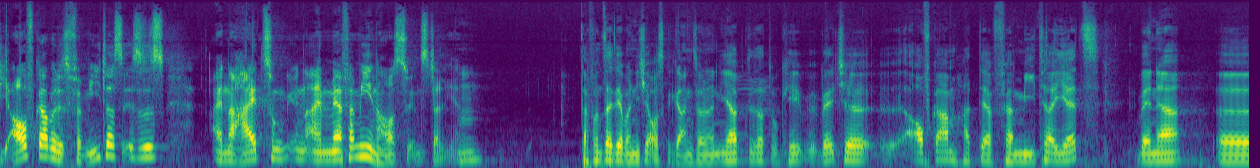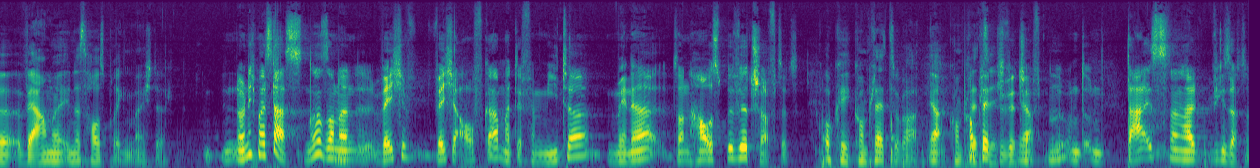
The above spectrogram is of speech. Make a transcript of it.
die Aufgabe des Vermieters ist es, eine Heizung in einem Mehrfamilienhaus zu installieren. Mhm. Davon seid ihr aber nicht ausgegangen, sondern ihr habt gesagt, okay, welche äh, Aufgaben hat der Vermieter jetzt, wenn er äh, Wärme in das Haus bringen möchte? Noch nicht mal das, ne, sondern mhm. welche, welche Aufgaben hat der Vermieter, wenn er so ein Haus bewirtschaftet? Okay, komplett sogar. Ja, komplett, komplett bewirtschaften. Ja. Und, und da ist dann halt, wie gesagt,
